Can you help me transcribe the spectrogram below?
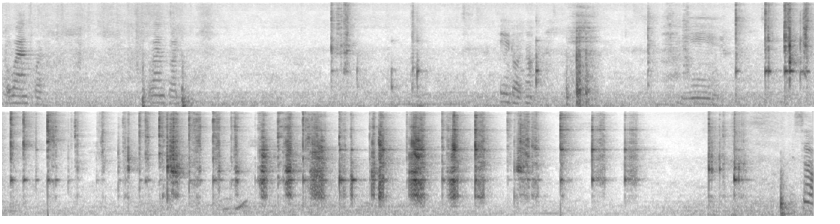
เอาวางก่อน วางก่อนเทโดดเนาะ นี่เศร้า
